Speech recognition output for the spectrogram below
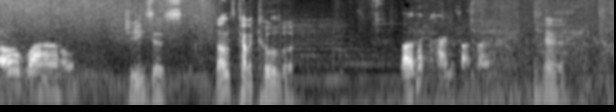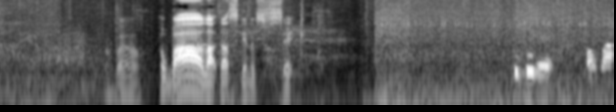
oh wow. Jesus. That looks kind of cool though. Wow, that kind of satisfying. Yeah. Oh wow. Oh wow, that, that skin looks sick. You did it. Oh wow,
